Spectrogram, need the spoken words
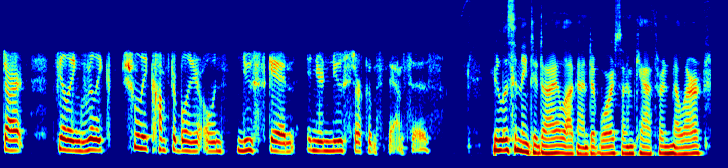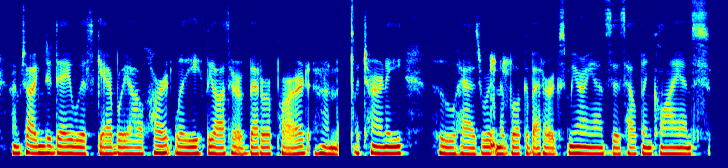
start feeling really truly comfortable in your own new skin in your new circumstances. You're listening to Dialogue on Divorce. I'm Catherine Miller. I'm talking today with Gabrielle Hartley, the author of Better Apart, an attorney who has written a book about her experiences helping clients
